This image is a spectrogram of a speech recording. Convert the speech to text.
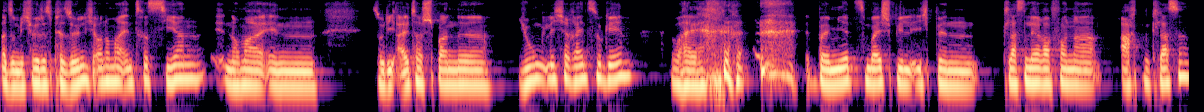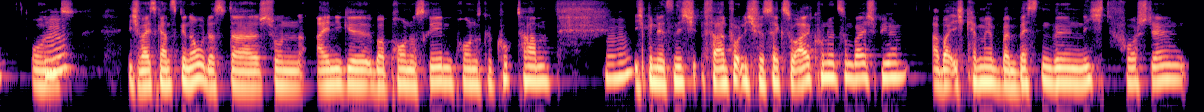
also mich würde es persönlich auch nochmal interessieren, nochmal in so die Altersspanne Jugendliche reinzugehen, weil bei mir zum Beispiel, ich bin Klassenlehrer von einer achten Klasse und mhm ich weiß ganz genau, dass da schon einige über Pornos reden, Pornos geguckt haben. Mhm. Ich bin jetzt nicht verantwortlich für Sexualkunde zum Beispiel, aber ich kann mir beim besten Willen nicht vorstellen,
